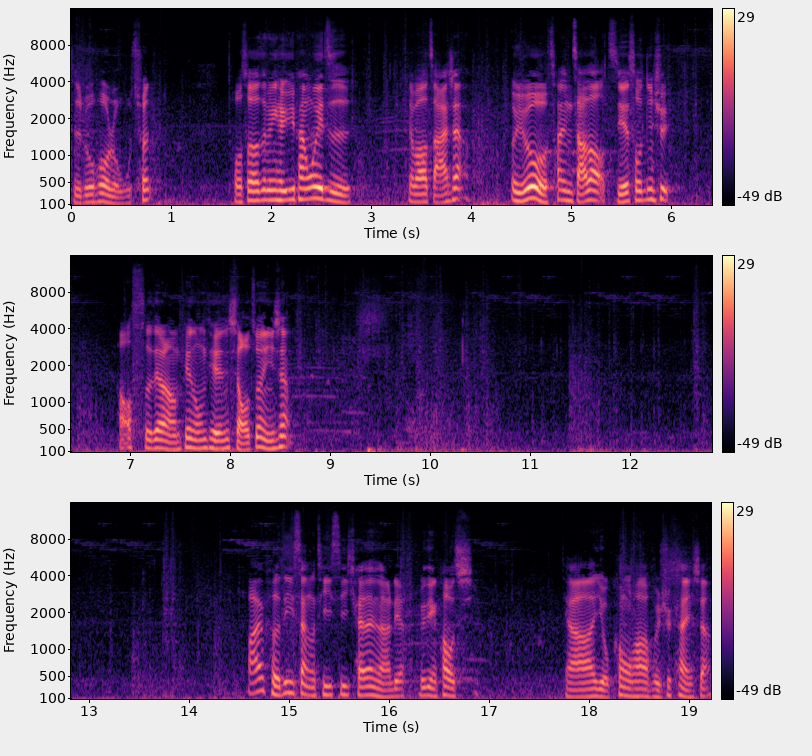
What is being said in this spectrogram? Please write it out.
只落后了五村。头车这边可以预判位置，要不要砸一下？哎呦，差点砸到，直接收进去。好，撕掉两片农田，小赚一下。Viper 第三个 TC 开在哪里啊？有点好奇。等下有空的话回去看一下。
